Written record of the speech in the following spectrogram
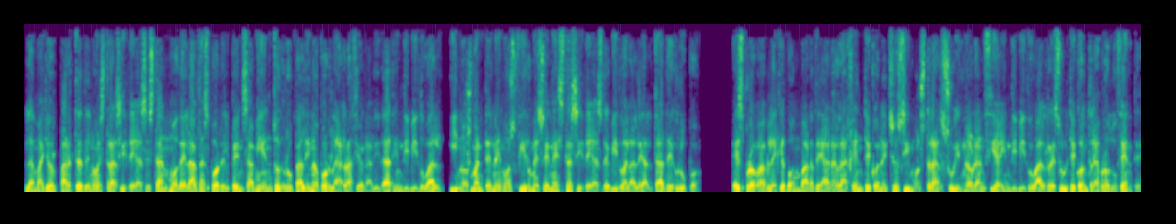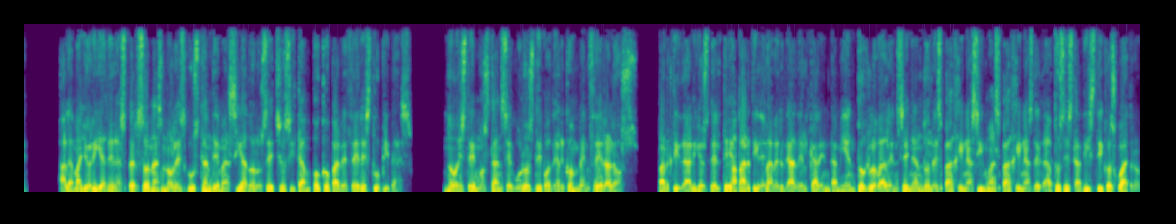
La mayor parte de nuestras ideas están modeladas por el pensamiento grupal y no por la racionalidad individual, y nos mantenemos firmes en estas ideas debido a la lealtad de grupo. Es probable que bombardear a la gente con hechos y mostrar su ignorancia individual resulte contraproducente. A la mayoría de las personas no les gustan demasiado los hechos y tampoco parecer estúpidas. No estemos tan seguros de poder convencer a los partidarios del Tea Party de la verdad del calentamiento global enseñándoles páginas y más páginas de datos estadísticos 4.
